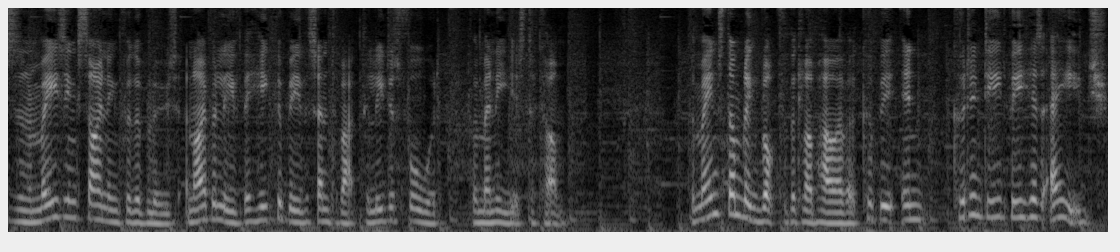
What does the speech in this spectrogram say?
is an amazing signing for the Blues, and I believe that he could be the centre back to lead us forward for many years to come. The main stumbling block for the club, however, could be in could indeed be his age,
